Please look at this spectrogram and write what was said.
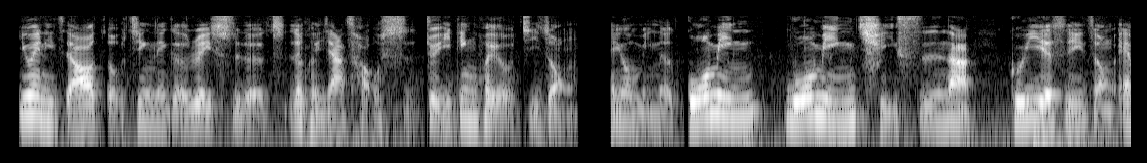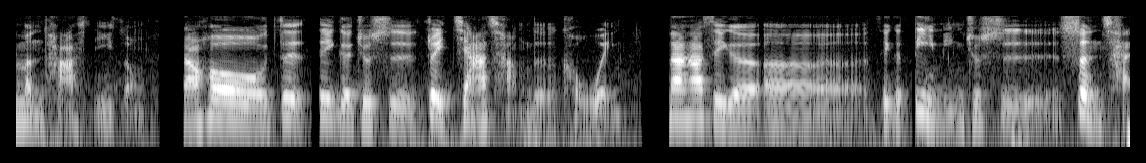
因为你只要走进那个瑞士的任何一家超市，就一定会有几种很有名的国民国民起司。那 Gruyere 是一种，Emmental 是一种。然后这这个就是最家常的口味。那它这个呃，这个地名就是盛产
